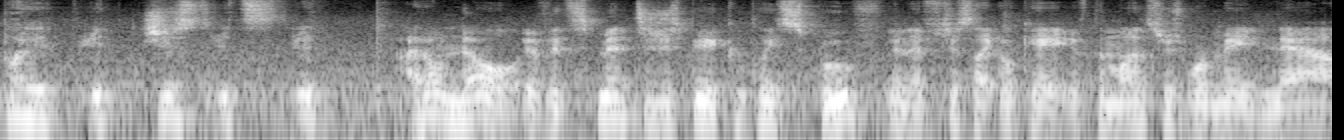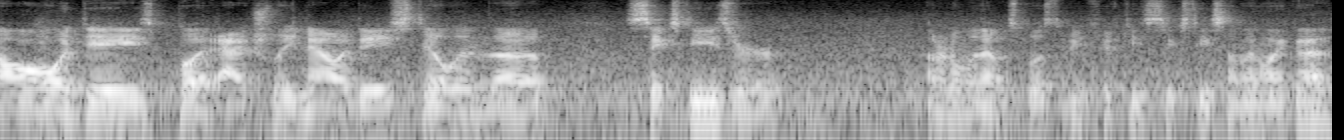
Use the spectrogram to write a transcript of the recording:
But it, it just, it's, it, I don't know if it's meant to just be a complete spoof, and if just like, okay, if the Munsters were made nowadays, but actually nowadays still in the 60s, or I don't know when that was supposed to be, 50, 60, something like that.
